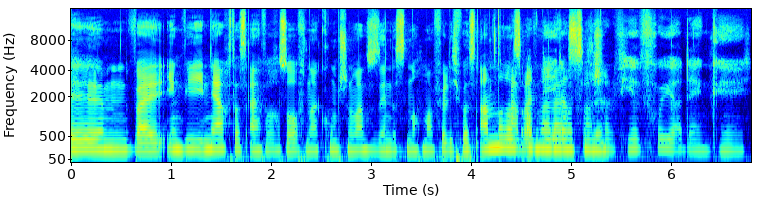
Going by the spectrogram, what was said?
Ähm, weil irgendwie nervt das einfach so auf einer komischen Wand zu sehen. Das ist nochmal völlig was anderes Aber auf einer nee, Leinwand das war schon viel früher, denke ich.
